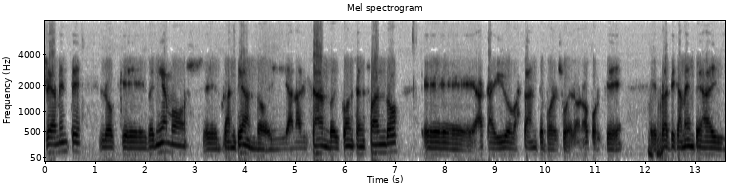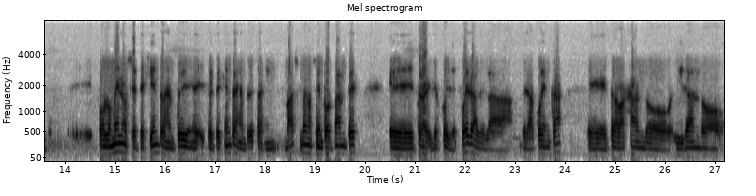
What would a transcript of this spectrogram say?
realmente lo que veníamos eh, planteando y analizando y consensuando eh, ha caído bastante por el suelo, ¿no? Porque eh, prácticamente hay por lo menos 700, 700 empresas más o menos importantes después de fuera de la, de la cuenca trabajando y dando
